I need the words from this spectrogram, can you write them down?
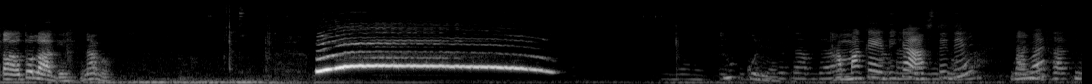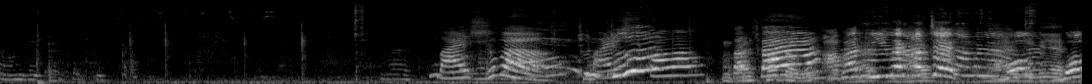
তাও তো লাগে না গো? চুপ করে আছে। আমাকে এদিকে আসতে দে বাবা। আবার কি বার করছে? বউ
